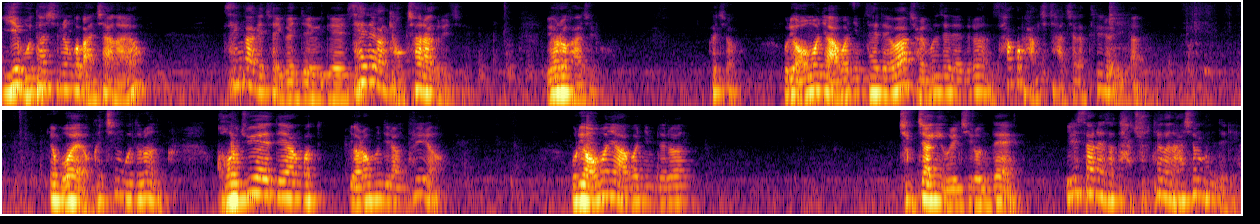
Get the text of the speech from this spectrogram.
이해 못 하시는 거 많지 않아요? 생각의 차 이거 이제 이게 세대 간 격차라 그러지 여러 가지로 그죠? 우리 어머니 아버님 세대와 젊은 세대들은 사고 방식 자체가 틀려 일단 이게 뭐예요? 그 친구들은 거주에 대한 것 여러분들이랑 틀려 우리 어머니 아버님들은 직장이 을지로인데 일산에서 다 출퇴근 하신 분들이야.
